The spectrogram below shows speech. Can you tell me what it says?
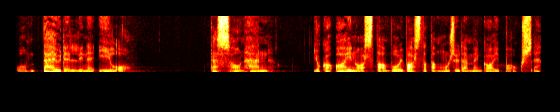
on täydellinen ilo. Tässä on hän, joka ainoastaan voi vastata mun sydämen kaipaukseen.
